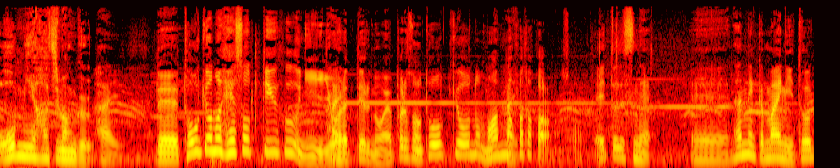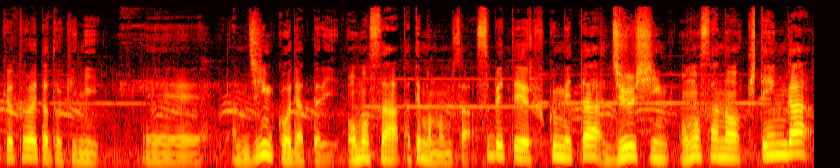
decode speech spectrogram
大宮八幡宮。はい。で東京のへそっていうふうに言われてるのは、やっぱりその東京の真ん中だからなんですか、えっとですね、えー何年か前に東京を取られた時に、えーあの人口であったり重さ建物の重さすべて含めた重心重さの起点が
